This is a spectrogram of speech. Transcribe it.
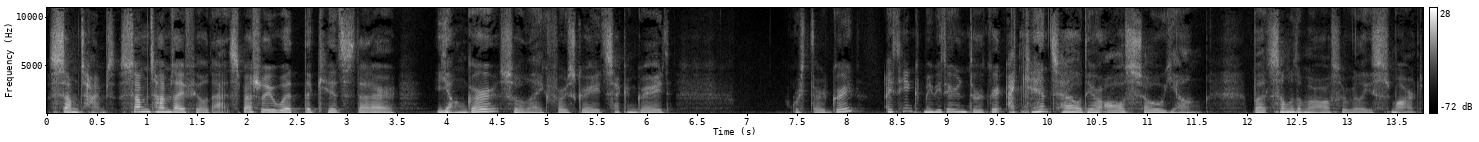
Sometimes, sometimes I feel that, especially with the kids that are younger, so like first grade, second grade, or third grade. I think maybe they're in third grade. I can't tell. They're all so young, but some of them are also really smart.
